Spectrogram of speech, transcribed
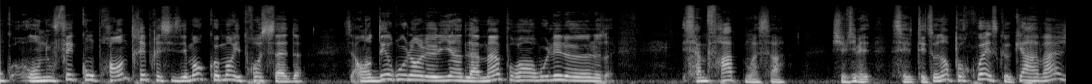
on- on nous fait comprendre très précisément comment il procède. En déroulant le lien de la main pour enrouler le... le- Ça me frappe, moi, ça. Je me dis, mais c'est étonnant. Pourquoi est-ce que Caravage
